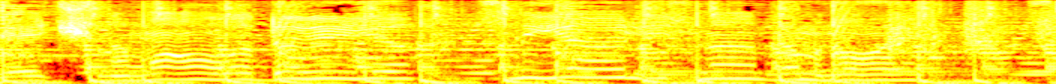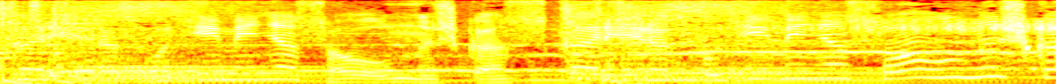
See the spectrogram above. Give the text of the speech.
Вечно молодые смеялись надо мной. Скорее разбуди меня, солнышко Скорее разбуди меня, солнышко.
